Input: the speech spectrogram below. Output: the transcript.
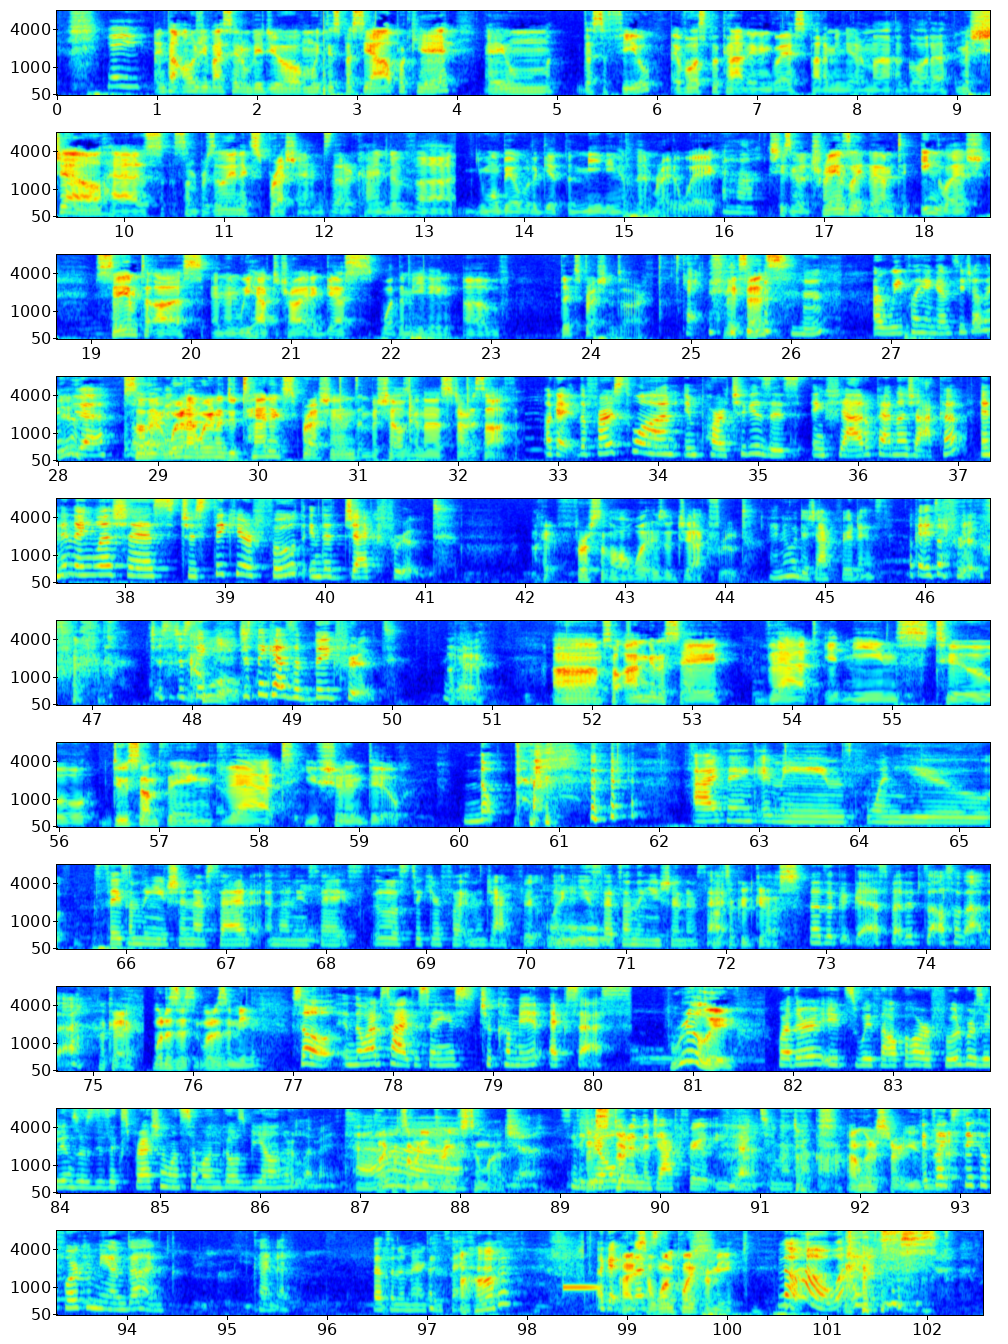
E aí? Então, hoje vai ser um vídeo muito especial porque é um desafio. Eu vou explicar em inglês para minha irmã agora. Michelle has some Brazilian expressions that are kind of, uh, you won't be able to get the meaning of them right away. Uh-huh. She's going to translate them to English, say them to us, and then we have to try and guess what the meaning of the expressions are. Okay. Make sense? Mm-hmm. Are we playing against each other? Yeah. Yeah. So that we're gonna we're gonna do ten expressions, and Michelle's gonna start us off. Okay, the first one in Portuguese is enfiar o pé na jaca, and in English is to stick your foot in the jackfruit. Okay, first of all, what is a jackfruit? I know what a jackfruit is. Okay, it's a fruit. just just Cool. think just think as a big fruit. Okay. Um, so I'm gonna say that it means to do something that you shouldn't do. Nope. I think it means when you say something you shouldn't have said, and then you say, "Oh, stick your foot in the jackfruit." Like you said something you shouldn't have said. That's a good guess. That's a good guess, but it's also not that. Okay. What does this? What does it mean? So in the website, it's saying is to commit excess. Really? Whether it's with alcohol or food, Brazilians use this expression when someone goes beyond their limit. Like when somebody Ah. drinks too much. Yeah. Stick They your stick- foot in the jackfruit. You got too much alcohol. I'm gonna start using It's that. like stick a fork in me. I'm done. Kinda. That's an American saying. Uh huh. Okay. All right. next. So one point for me. No, Oh, what?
